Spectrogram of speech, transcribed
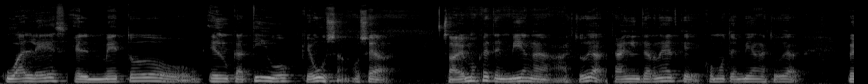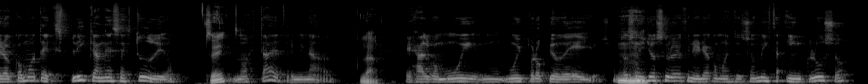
cuál es el método educativo que usan. O sea, sabemos que te envían a, estudiar, está en internet que cómo te envían a estudiar, pero cómo te explican ese estudio no está determinado. Claro. Es algo muy, muy propio de ellos. Entonces yo sí lo definiría como institución mixta, incluso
